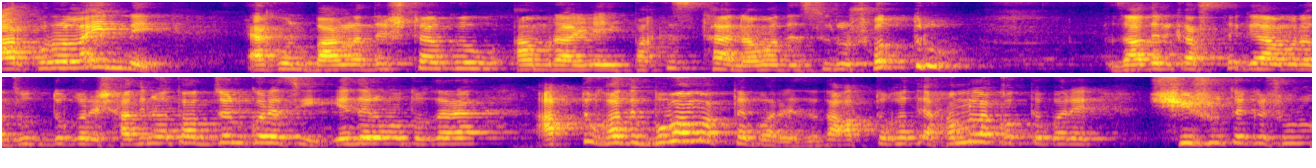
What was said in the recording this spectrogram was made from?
আর কোনো লাইন নেই। এখন বাংলাদেশটাকেও আমরা এই পাকিস্তান, আমাদের চিরশত্রু যাদের কাছ থেকে আমরা যুদ্ধ করে স্বাধীনতা অর্জন করেছি, এদের মতো যারা আত্মঘাতী বোমা মারতে পারে যারা আত্মঘাতী হামলা করতে পারে, শিশু থেকে শুরু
